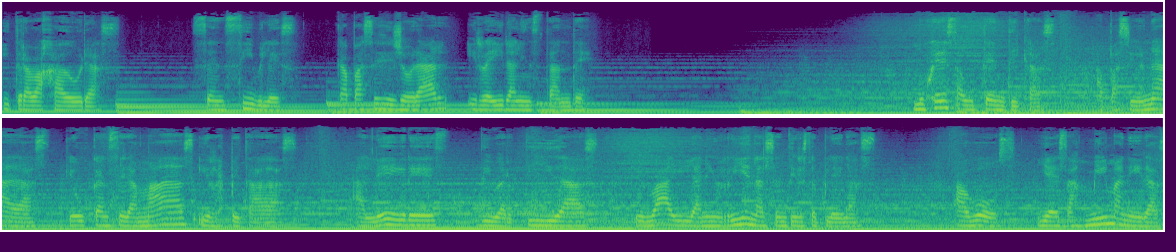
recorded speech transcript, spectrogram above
y trabajadoras, sensibles, capaces de llorar y reír al instante. Mujeres auténticas, apasionadas, que buscan ser amadas y respetadas, alegres, divertidas, que bailan y ríen al sentirse plenas. A vos y a esas mil maneras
